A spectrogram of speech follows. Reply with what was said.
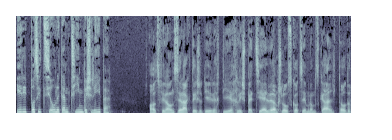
Ihre Position in diesem Team beschreiben? Als Finanzdirektor ist natürlich die ein bisschen speziell, weil am Schluss geht es immer ums Geld, oder?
